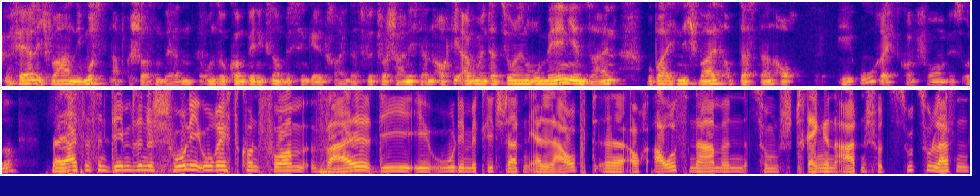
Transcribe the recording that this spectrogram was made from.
gefährlich waren, die mussten abgeschossen werden. Und so kommt wenigstens noch ein bisschen Geld rein. Das wird wahrscheinlich dann auch die Argumentation in Rumänien sein, wobei ich nicht weiß, ob das dann auch EU-rechtskonform ist, oder? Naja, es ist in dem Sinne schon EU-rechtskonform, weil die EU den Mitgliedstaaten erlaubt, äh, auch Ausnahmen zum strengen Artenschutz zuzulassen.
